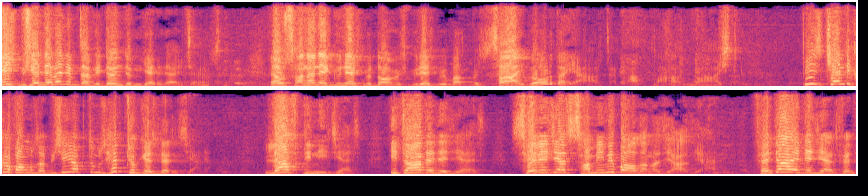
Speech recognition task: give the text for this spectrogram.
Hiçbir şey demedim tabii döndüm geriden. Ya sana ne güneş mi doğmuş, güneş mi batmış? Sahibi orada ya. Allah Allah işte. Biz kendi kafamıza bir şey yaptığımız hep tökezleriz yani. Laf dinleyeceğiz, itaat edeceğiz, seveceğiz, samimi bağlanacağız yani. Feda edeceğiz, feda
